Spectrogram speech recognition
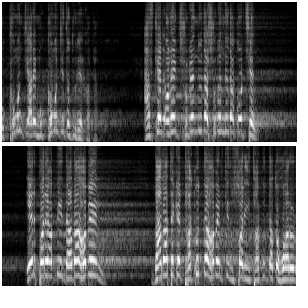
মুখ্যমন্ত্রী, আরে মুখ্যমন্ত্রী তো দূরের কথা। আজকের অনেক শুভেন্দুদা শুভেন্দুদা করছেন। এরপরে আপনি দাদা হবেন, দাদা থেকে ঠাকুরদা হবেন, কিন্তু সরি ঠাকুরদা তো হওয়ার ওর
